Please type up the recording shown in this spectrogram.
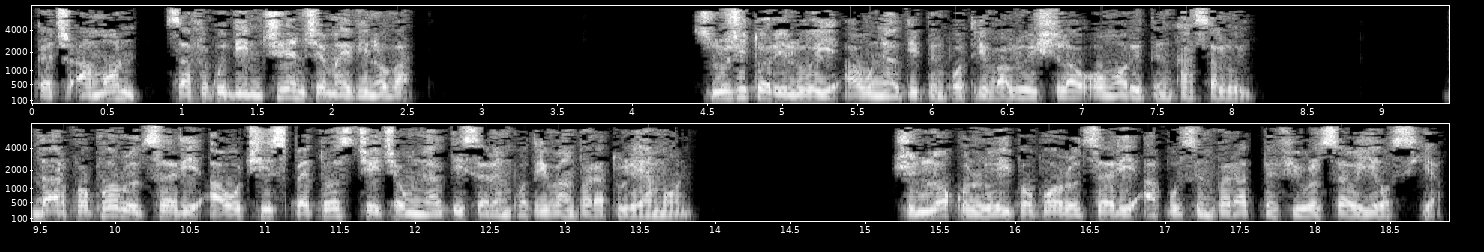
căci Amon s-a făcut din ce în ce mai vinovat. Slujitorii lui au uneltit împotriva lui și l-au omorât în casa lui. Dar poporul țării a ucis pe toți cei ce uneltiseră împotriva împăratului Amon. Și în locul lui poporul țării a pus împărat pe fiul său Iosia.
